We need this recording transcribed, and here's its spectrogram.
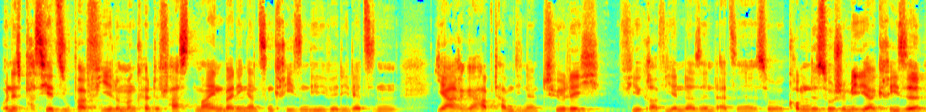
Und es passiert super viel und man könnte fast meinen, bei den ganzen Krisen, die wir die letzten Jahre gehabt haben, die natürlich viel gravierender sind als eine so kommende Social-Media-Krise,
